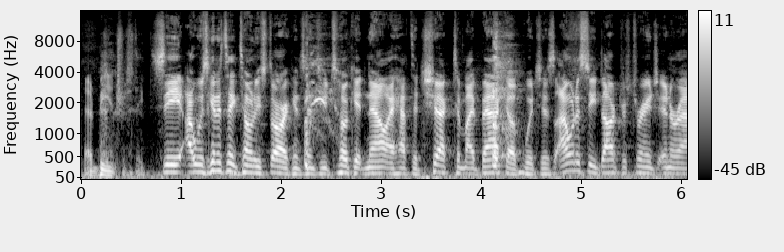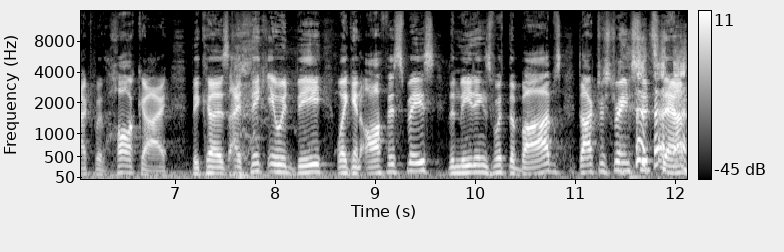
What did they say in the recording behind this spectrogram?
that'd be interesting. See, I was going to take Tony Stark, and since you took it, now I have to check to my backup, which is I want to see Doctor Strange interact with Hawkeye because I think it would be like an office space, the meetings with the Bobs. Doctor Strange sits down,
